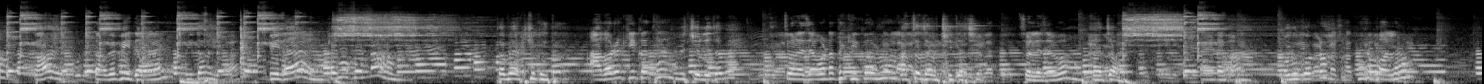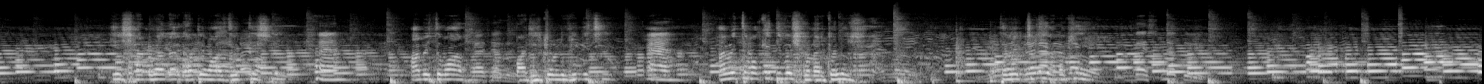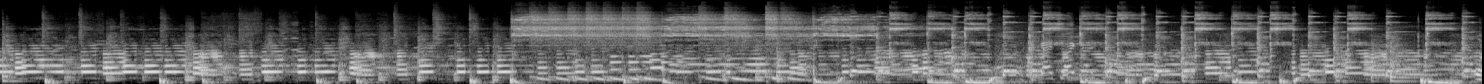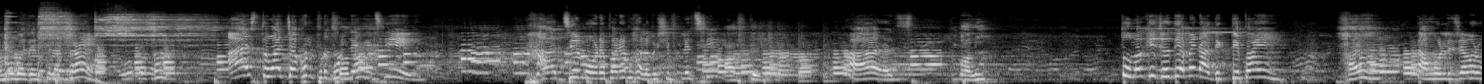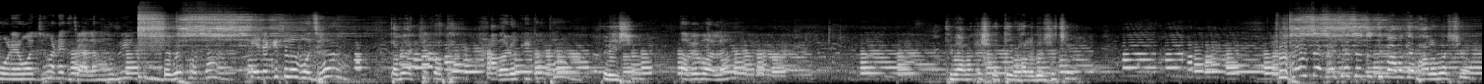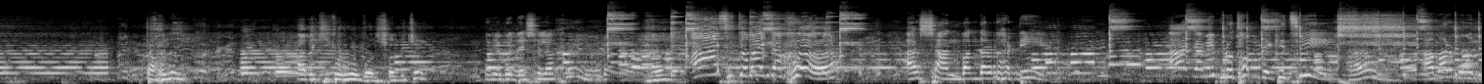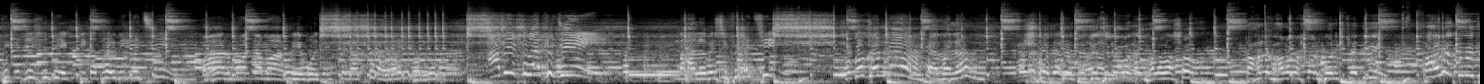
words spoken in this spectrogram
তবে বিদায় বিদায় বিদায়। তবে একটি কথা। আবারও কি কথা? তুমি চলে যাবে? চলে যাব না তো কি করব? আচ্ছা যাও ঠিক আছে। চলে যাব? হ্যাঁ যাও। তাই না। বলো। এই সানবাজার ঘাটে মাছ ধরতে এসে হ্যাঁ। আমি তোমার মাটির কলস ভেঙেছি হ্যাঁ। আমি তোমাকে দিব সোনার কলস। তবে একটু কি আমাকে। হ্যাঁ আজ তোমার যখন প্রথম। দেখেছি আজ যে মনে পড়ে ভালোবেসে ফেলেছি আজ ভালো। তোমাকে যদি আমি না দেখতে পাই হ্যাঁ। তাহলে যে আমার মনের মধ্যে অনেক জ্বালা হবে। তবে কন্যা এটা কি তুমি বোঝো? তবে একটি কথা। আবারও কি কথা? তবে বলো। তুমি আমাকে সত্যি ভালোবেসেছো? প্রথম দেখাই যে যদি তুমি আমাকে ভালোবাসো তাহলে আমি কি করব বল শুনেছ? হ্যাঁ। আজ তোমায় যখন আজ শানবান্দার ঘাটে। আজ আমি প্রথম দেখেছি। আমার মন থেকে যে শুধু একটি কথাই বেরিয়েছে। মার মজা মার। হয়ে বোঝাচ্ছিল বলো। আমি তোমাকে যে ভালোবেসে ফেলেছি। হ্যাঁ বলো। সত্যি যদি তুমি আমাকে ভালোবাসো তাহলে ভালোবাসার পরীক্ষা দিই। তাহলে তুমি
